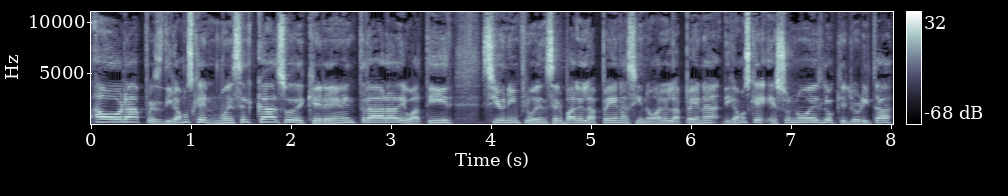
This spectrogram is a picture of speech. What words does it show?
ahora, pues digamos que no es el caso de querer entrar a debatir si un influencer vale la pena, si no vale la pena. Digamos que eso no es lo que yo ahorita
